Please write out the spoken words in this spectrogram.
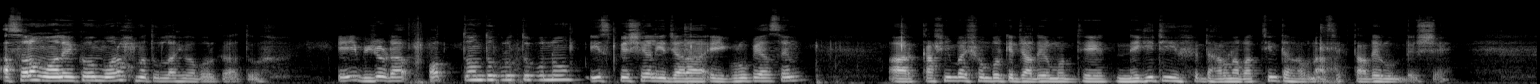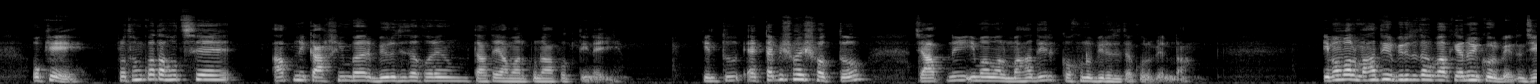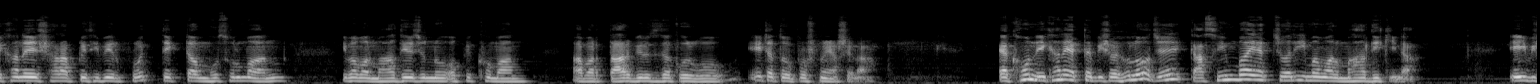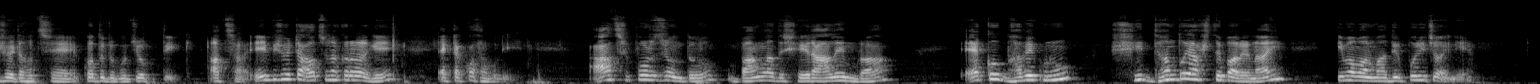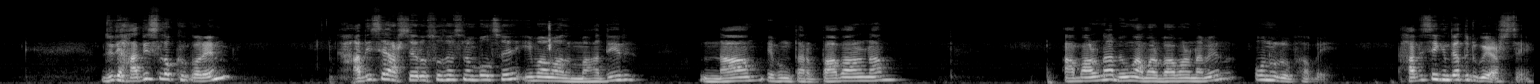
আসসালামু আলাইকুম ওরহমতুল্লাহি ওবরকাত। এই ভিডিওটা অত্যন্ত গুরুত্বপূর্ণ স্পেশালি যারা এই গ্রুপে আছেন আর কাশিম ভাই সম্পর্কে যাদের মধ্যে নেগেটিভ ধারণা বা চিন্তা ভাবনা আছে, তাদের উদ্দেশ্যে। ওকে, প্রথম কথা হচ্ছে, আপনি কাশিম ভাইয়ের বিরোধিতা করেন, তাতে আমার কোনো আপত্তি নেই। কিন্তু একটা বিষয় সত্য যে আপনি ইমাম আল মাহাদির কখনো বিরোধিতা করবেন না। ইমাম আল মাহাদির বিরোধিতা বা কেনই করবেন? যেখানে সারা পৃথিবীর প্রত্যেকটা মুসলমান ইমাম আল মাহাদির জন্য অপেক্ষমান, আবার তার বিরোধিতা করব, এটা তো প্রশ্নই আসে না। এখন এখানে একটা বিষয় হলো যে, কাসিম ভাই অ্যাকচুয়ালি ইমাম আল মাহাদি কিনা? এই বিষয়টা হচ্ছে কতটুকু যৌক্তিক? আচ্ছা এই বিষয়টা আলোচনা করার আগে একটা কথা বলি। আজ পর্যন্ত বাংলাদেশের আলেমরা এককভাবে কোনো সিদ্ধান্তই আসতে পারে নাই ইমাম আল মাহাদির পরিচয় নিয়ে। যদি হাদিস লক্ষ্য করেন, হাদিসে আসছে রসুল ইসলাম বলছে, ইমাম আল মাহাদির নাম এবং তার বাবার নাম, আমার নাম এবং আমার বাবার নামের অনুরূপ হবে। হাদিসে কিন্তু এতটুকুই আসছে।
